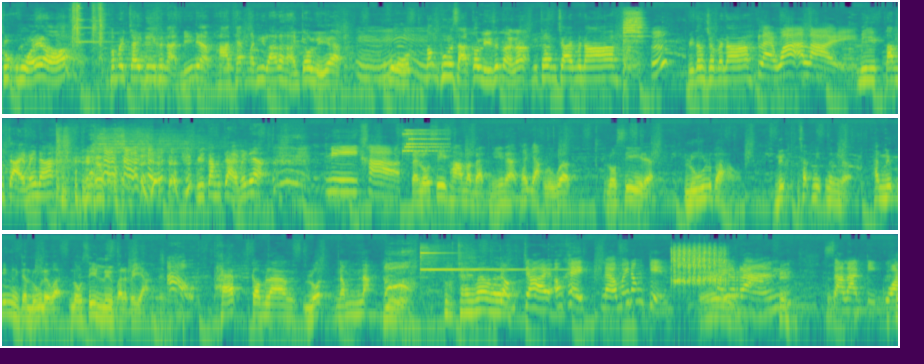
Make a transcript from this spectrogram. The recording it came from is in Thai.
ถูกหวยเหรอทำไมใจดีขนาดนี้เนี่ย พาแท็กมาที่ร้านอาหารเกาหลีอะโอ้โหต้องพูดภาษาเกาหลีสักหน่อยละมีตั้งใจไหมนะอืมมีตั้งใจไหมนะ แปลว่าอะไร มีตังค์จ่ายไหมนะ มีตังค์จ่ายไหมเนี่ย มีค่ะ แต่โรซี่พามาแบบนี้เนี่ยถ้าอยากรู้ว่าโรซี่เนี่ยรู้หรือเปล่า นึกสักนิดนึงเนี่ยถ้านึกนิดนึงจะรู้เลยว่าโรซี่ลืมอะไรไปอย่างหนึ่งอ้าวแท็กกำลังลดน้ำหนักอยู่ ตกใจมากเลยตกใจ โอเค แล้วไม่ต้องกินเฮ้ยไปร้านสลัดดีกว่า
